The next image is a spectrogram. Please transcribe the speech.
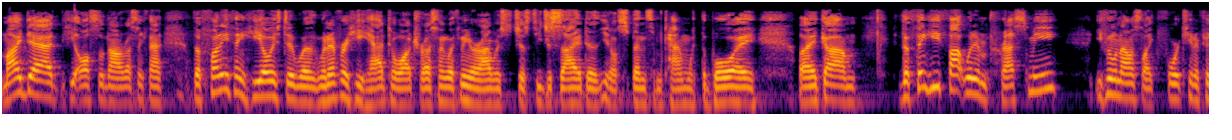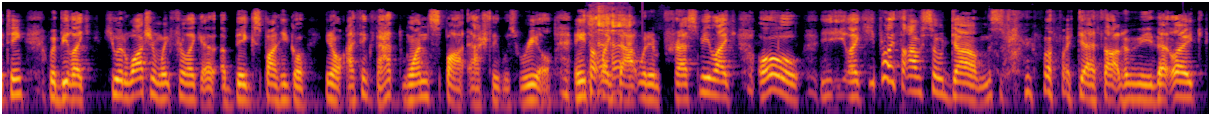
My dad, he also not a wrestling fan. The funny thing he always did was whenever he had to watch wrestling with me, or I was just he decided to you know spend some time with the boy. Like um, the thing he thought would impress me even when I was like 14 or 15, would be like, he would watch and wait for like a, a big spot. he'd go, you know, I think that one spot actually was real. And he thought like that would impress me. Like, oh, he, like he probably thought I was so dumb. This is probably what my dad thought of me that like,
